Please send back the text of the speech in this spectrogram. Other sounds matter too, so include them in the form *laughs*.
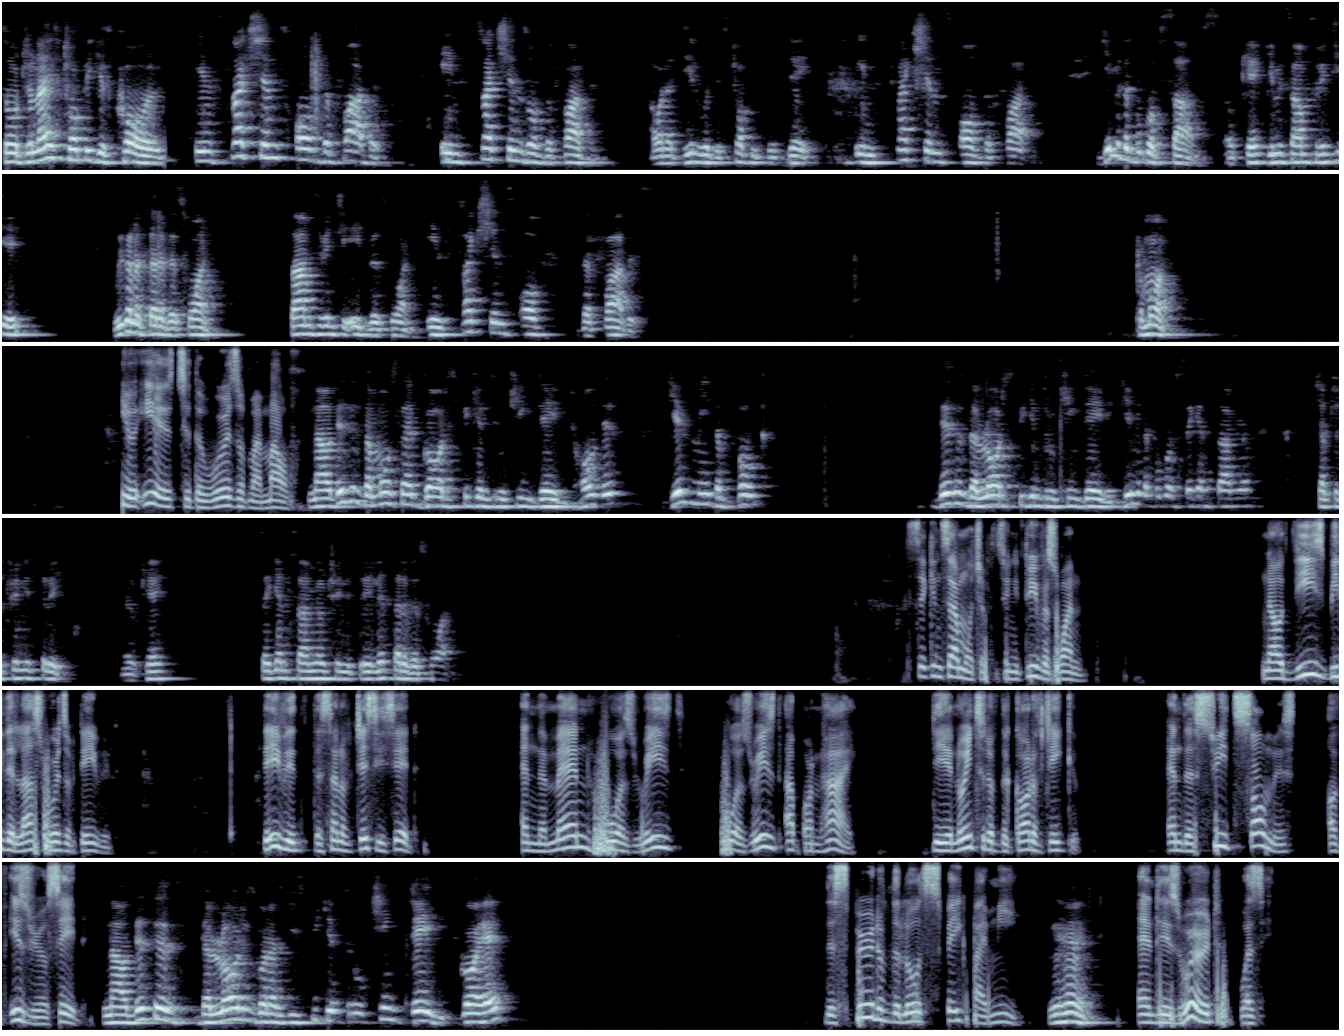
So tonight's topic is called Instructions of the Fathers. Instructions of the Fathers. I want to deal with this topic today. Instructions of the Fathers. Give me the book of Psalms, okay? Give me Psalm 78. We're going to start at verse 1. Psalm 78, verse 1. Instructions of the Fathers. Come on. Your ears to the words of my mouth. Now, this is the Most High God speaking through King David. Hold this. Give me the book. This is the Lord speaking through King David. Give me the book of Second Samuel, chapter 23. Okay. Second Samuel 23. Let's start at verse 1. Second Samuel chapter 23, verse 1. Now these be the last words of David. David, the son of Jesse, said, and the man who was raised who was raised up on high, the anointed of the God of Jacob, and the sweet psalmist of Israel said. Now this is the Lord is going to be speaking through King David. Go ahead. The Spirit of the Lord spake by me, Mhm. and his word was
